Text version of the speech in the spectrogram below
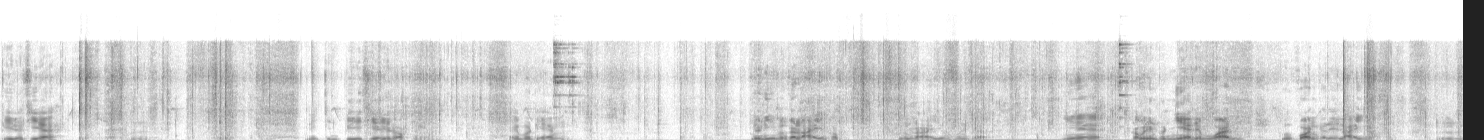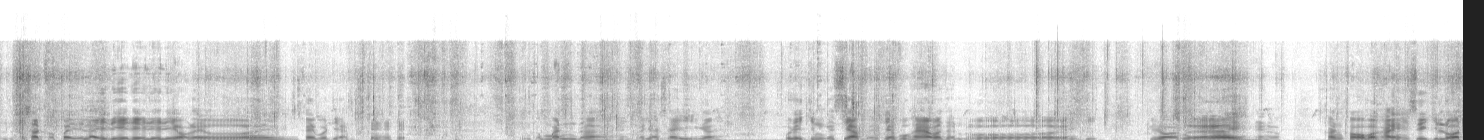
ปีละเทียนี่กินปีเทียอยู่ดอกเนี่ยไอ้มดแดงเดี๋ยวนี้มันก็หลายอยู่ครับมันหลายอยู่มันก็แง่ก็ไปเห็นผลแง่ได้หมู่บ้านมือก้อนก็ได้หลายครับอืมสัตว์เข้าไปไหลเดเดเดเดออกได้โอ้ยไก่มดแดงมันก็มันได้ก็อยากได้อีกนะผู้ได้กินก็เสียบเลยเจ้าผู้หาว่าสันโอ้ย พี่น้องเอ้ยนะครับคันเขามาขายให้ซื้อกินรวด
